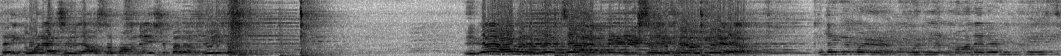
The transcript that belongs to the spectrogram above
Then going out to the Elsa Foundation by the vision. If y'all having a good time, maybe you say hell yeah. Can I get my accordion monitor, please?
